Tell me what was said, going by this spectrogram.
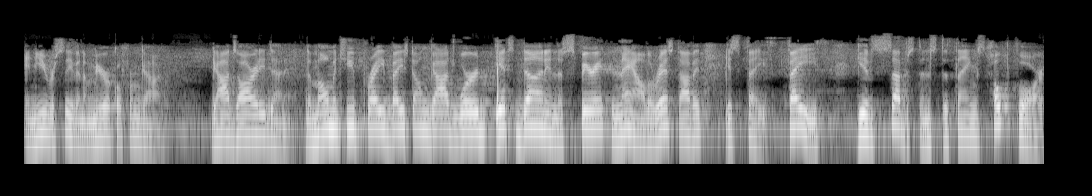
in you receiving a miracle from God. God's already done it. The moment you pray based on God's Word, it's done in the Spirit now. The rest of it is faith. Faith gives substance to things hoped for.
